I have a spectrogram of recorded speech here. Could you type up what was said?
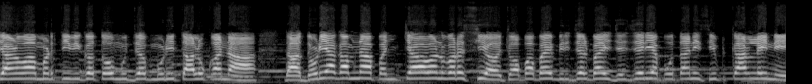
જાણવા મળતી વિગતો મુજબ મૂડી તાલુકાના દાધોડિયા ગામના પંચાવન વર્ષીય ચોપાભાઈ બિરજલભાઈ જેજેરિયા પોતાની સ્વિફ્ટ કાર લઈને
